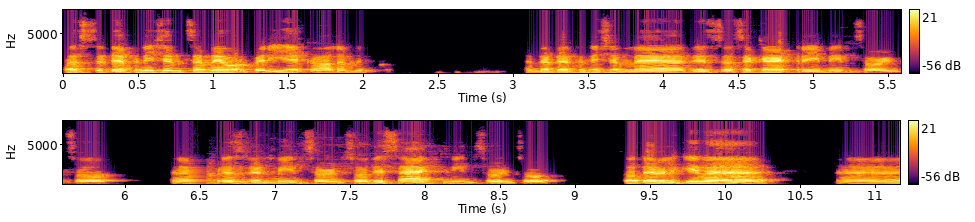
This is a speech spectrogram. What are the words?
first definitions and or periya column இருக்கும் அந்த definitionல this secretary means so and so, uh, president means so and so, this act means so and so. So they will give a uh,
